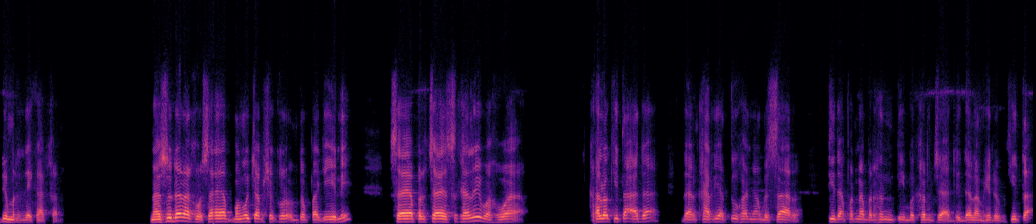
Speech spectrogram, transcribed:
dimerdekakan. Nah, saudaraku, saya mengucap syukur untuk pagi ini. Saya percaya sekali bahwa kalau kita ada dan karya Tuhan yang besar tidak pernah berhenti bekerja di dalam hidup kita.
